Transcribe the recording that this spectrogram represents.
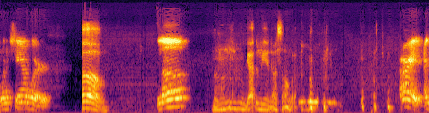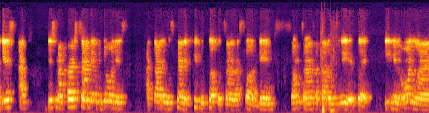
want to share a word? Love. Love. Mm, got to be in there somewhere. All right. I guess I, this is my first time ever doing this. I thought it was kind of cute a couple times I saw it. Then sometimes I thought it was weird, but even online,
